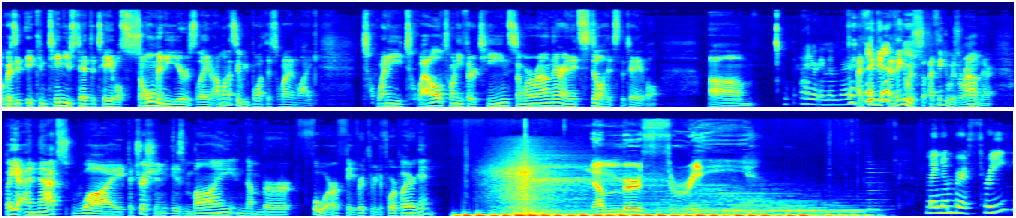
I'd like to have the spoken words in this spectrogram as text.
because it, it continues to hit the table so many years later. I want to say we bought this one in like 2012, 2013, somewhere around there, and it still hits the table. Um, I don't remember. I think it, I think it was I think it was around there. But yeah, and that's why Patrician is my number four favorite three to four player game. Number number three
